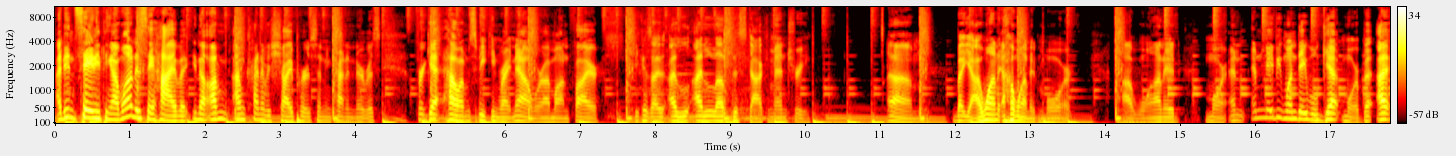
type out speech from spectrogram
I didn't say anything. I wanted to say hi, but you know, I'm I'm kind of a shy person and kind of nervous. Forget how I'm speaking right now, where I'm on fire, because I I, I love this documentary. Um, but yeah, I wanted I wanted more. I wanted more, and and maybe one day we'll get more. But I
